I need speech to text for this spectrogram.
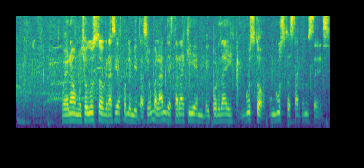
Bueno, mucho gusto. Gracias por la invitación, Balán, de estar aquí en Vapor Day. Un gusto, un gusto estar con ustedes.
